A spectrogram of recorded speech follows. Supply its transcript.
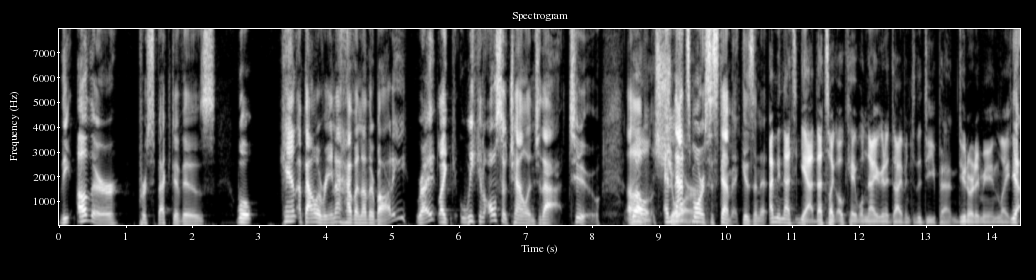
The other perspective is, well, can't a ballerina have another body? Right? Like we can also challenge that too. Um, Well, and that's more systemic, isn't it? I mean, that's yeah, that's like okay. Well, now you're gonna dive into the deep end. Do you know what I mean? Like, Yeah,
